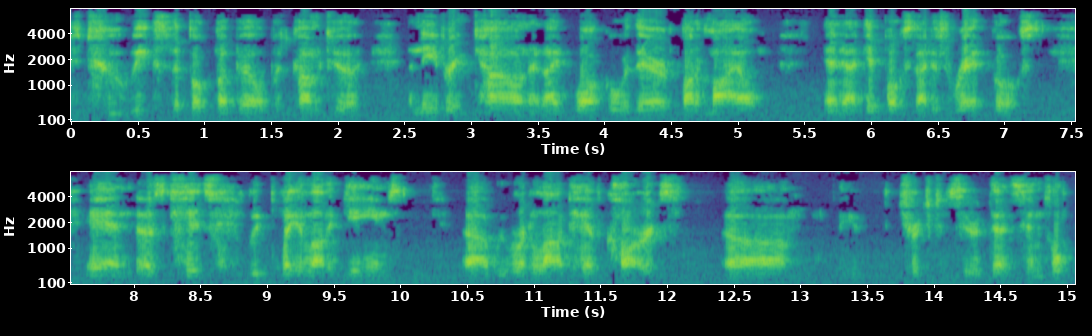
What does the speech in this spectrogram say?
two weeks, the bookmobile would come to a neighboring town, and I'd walk over there about a mile, and I'd get books, and I just read books. And as kids, we'd play a lot of games. Uh, we weren't allowed to have cards. Uh, the church considered that sinful.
